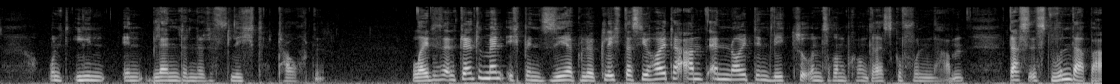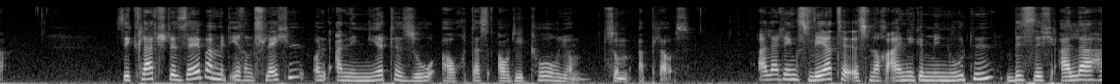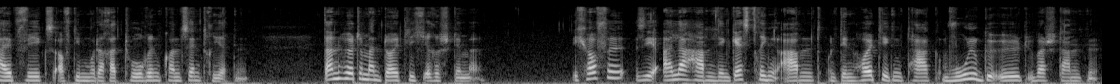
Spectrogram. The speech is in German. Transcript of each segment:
und ihn in blendendes Licht tauchten. Ladies and Gentlemen, ich bin sehr glücklich, dass Sie heute Abend erneut den Weg zu unserem Kongress gefunden haben. Das ist wunderbar. Sie klatschte selber mit ihren Flächen und animierte so auch das Auditorium zum Applaus. Allerdings währte es noch einige Minuten, bis sich alle halbwegs auf die Moderatorin konzentrierten. Dann hörte man deutlich ihre Stimme. Ich hoffe, Sie alle haben den gestrigen Abend und den heutigen Tag wohlgeölt überstanden.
